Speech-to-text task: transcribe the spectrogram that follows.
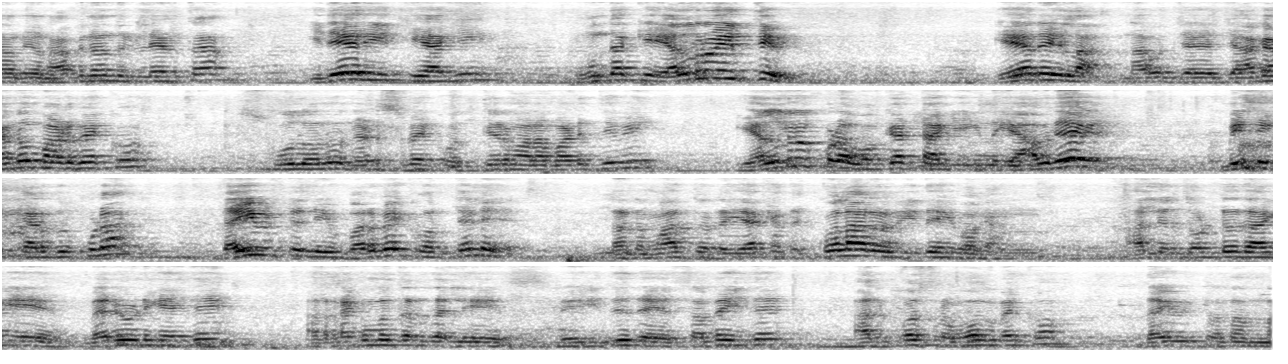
ನಾನು ಅಭಿನಂದನೆಗಳು ಹೇಳ್ತಾ, ಇದೇ ರೀತಿಯಾಗಿ ಮುಂದಕ್ಕೆ ಎಲ್ಲರೂ ಇರ್ತೀವಿ. ಏನೂ ಇಲ್ಲ ನಾವು ಜ- ಜಾಗನೂ ಮಾಡಬೇಕು ಸ್ಕೂಲನ್ನು ನಡೆಸಬೇಕು ಅಂತ ತೀರ್ಮಾನ ಮಾಡಿದ್ದೀವಿ. ಎಲ್ಲರೂ ಕೂಡ ಒಗ್ಗಟ್ಟಾಗಿ ಇನ್ನು ಯಾವುದೇ ಮೀಟಿಂಗ್ ಕರೆದು ಕೂಡ ದಯವಿಟ್ಟು ನೀವು ಬರಬೇಕು ಅಂತೇಳಿ ನನ್ನ ಮಾತು ಯಾಕಂದರೆ ಕೋಲಾರ ಇದೆ ಇವಾಗ. ಅಲ್ಲಿ ದೊಡ್ಡದಾಗಿ ಮೆರವಣಿಗೆ ಇದೆ ಅಲ್ಲಿ ರಂಗಮಂದಿರದಲ್ಲಿ ಇದಿದೆ ಸಭೆ ಇದೆ ಅದಕ್ಕೋಸ್ಕರ ಹೋಗಬೇಕು. ದಯವಿಟ್ಟು ನಮ್ಮ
